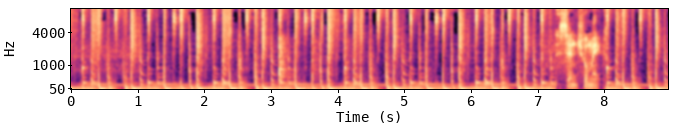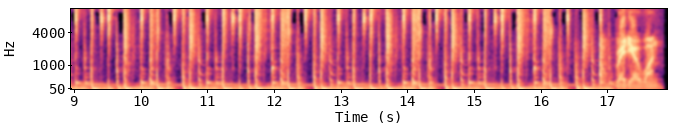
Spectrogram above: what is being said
Essential Mix. Radio 1.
